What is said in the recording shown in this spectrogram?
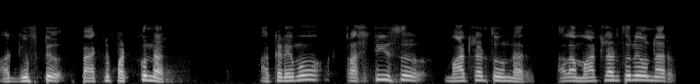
ఆ గిఫ్ట్ ప్యాక్ని పట్టుకున్నారు. అక్కడేమో ట్రస్టీస్ మాట్లాడుతూ ఉన్నారు. అలా మాట్లాడుతూనే ఉన్నారు.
